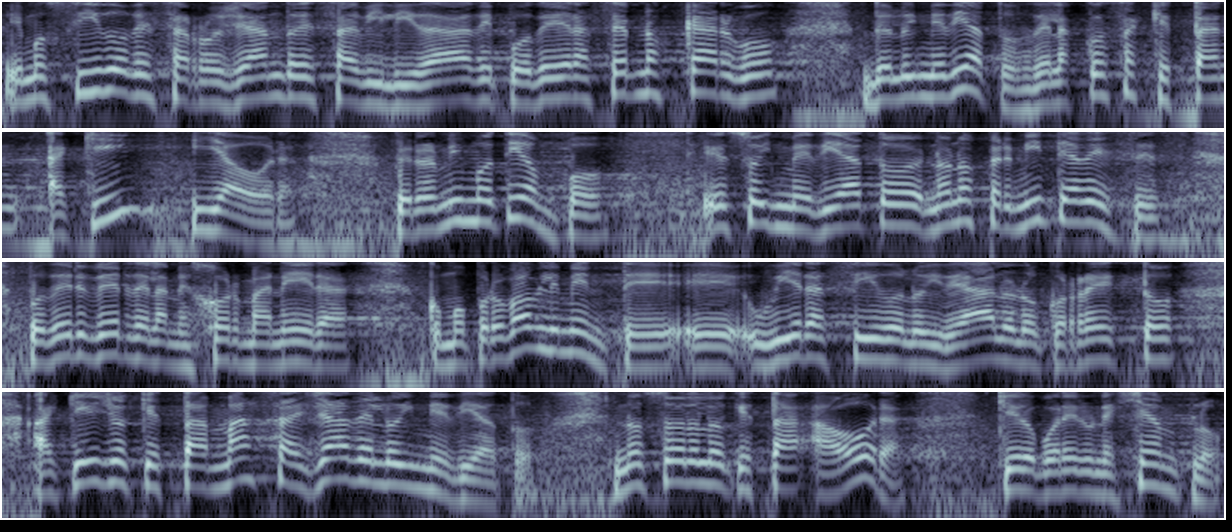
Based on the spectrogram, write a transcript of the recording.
hemos ido desarrollando esa habilidad de poder hacernos cargo de lo inmediato, de las cosas que están aquí y ahora. Pero al mismo tiempo, eso inmediato no nos permite a veces poder ver de la mejor manera, como probablemente eh, hubiera sido lo ideal o lo correcto, aquello que está más allá de lo inmediato. No solo lo que está ahora. Quiero poner un ejemplo.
